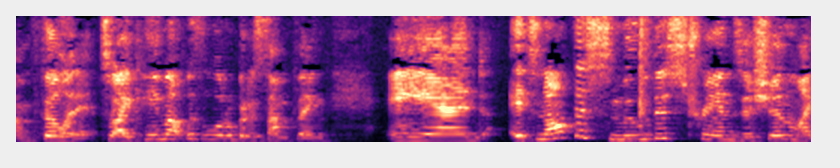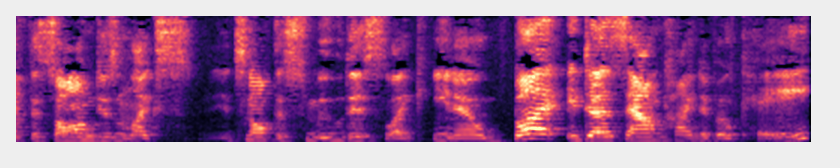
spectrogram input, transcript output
I'm feeling it. So I came up with a little bit of something. And it's not the smoothest transition. Like, the song doesn't, like, it's not the smoothest, like, you know, but it does sound kind of okay.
